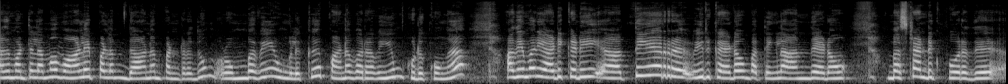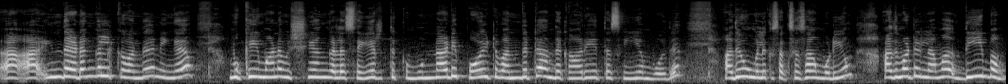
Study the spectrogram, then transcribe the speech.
அது மட்டும் இல்லாமல் வாழைப்பழம் தானம் பண்ணுறதும் ரொம்பவே உங்களுக்கு பணவரவையும் கொடுக்குங்க. அதே மாதிரி அடிக்கடி தேர் இருக்க இடம் பார்த்தீங்களா அந்த இடம் பஸ் ஸ்டாண்டுக்கு போகிறது இந்த இடங்களுக்கு வந்து நீங்கள் முக்கியமான விஷயங்களை செய்கிறதுக்கு முன்னாடி போயிட்டு வந்துட்டு அந்த காரியத்தை செய்யும்போது அது உங்களுக்கு சக்ஸஸாக முடியும். அது மட்டும் இல்லாமல் தீபம்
